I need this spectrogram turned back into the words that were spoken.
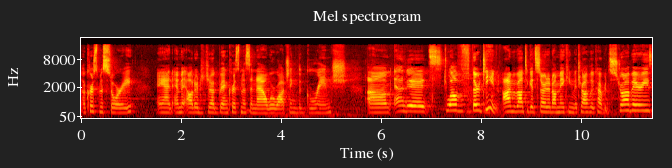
A Christmas Story and Emmett Otter's Jug Band Christmas, and now we're watching The Grinch. Um, and it's 12.13. I'm about to get started on making the chocolate-covered strawberries.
